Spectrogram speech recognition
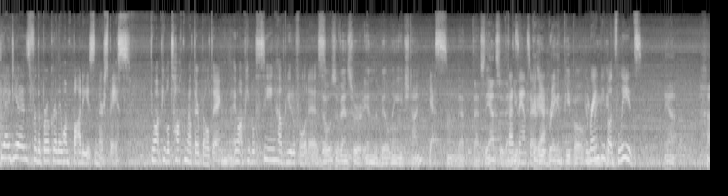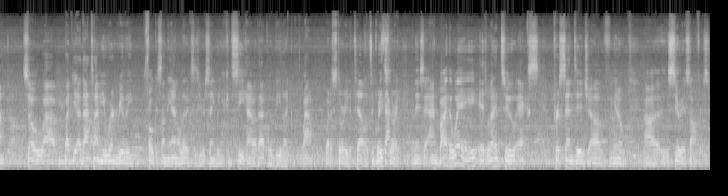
the idea is for the broker, they want bodies in their space. They want people talking about their building. They want people seeing how beautiful it is. Those events are in the building each time. yes. Oh, that, that's the answer. Then That's You- the answer, Because yeah. you're bringing people. You're bringing people, it's leads. Yeah. Huh. So, uh, but at that time you weren't really focused on the analytics, as you were saying, but you can see how that would be like, wow, what a story to tell. It's a great Exactly. story. And they say, and by the way, it led to X percentage of, you know, uh, serious offers.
